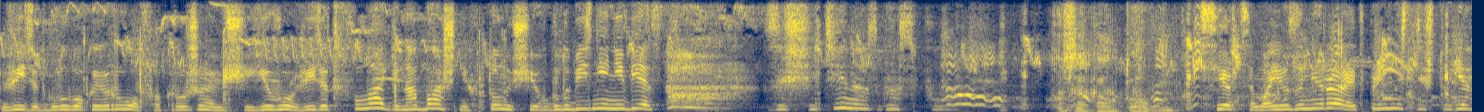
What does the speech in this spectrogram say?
Видят глубокий ров, окружающий его, видят флаги на башнях, тонущие в глубизне небес. А, Защити нас, Господь! Заколдован? Сердце мое замирает при мысли, что я,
